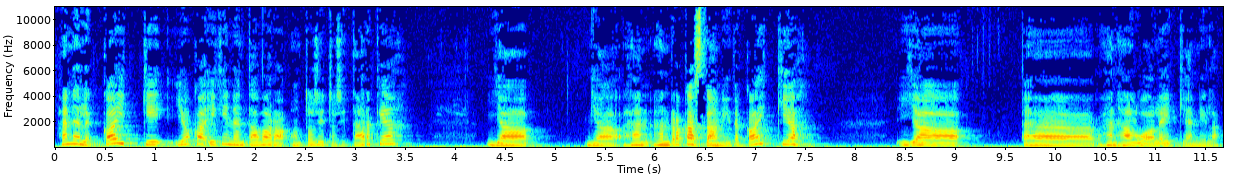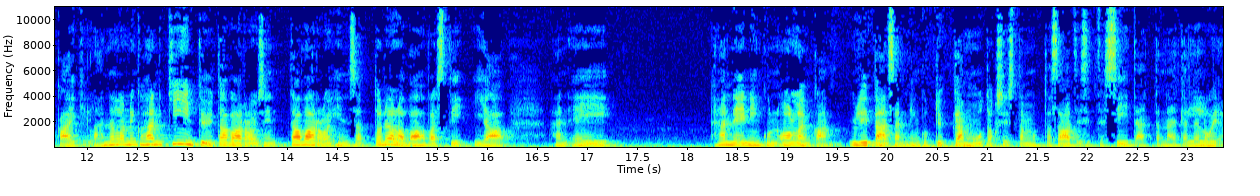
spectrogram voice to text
Hänelle kaikki, joka ikinen tavara on tosi tosi tärkeä ja, ja hän, hän rakastaa niitä kaikkia ja ää, hän haluaa leikkiä niillä kaikilla. Hänellä on, niin kuin, hän kiintyy tavaroihinsa todella vahvasti ja hän ei hän ei niin kuin ollenkaan ylipäänsä niin kuin tykkää muutoksista, mutta saati sitten siitä, että näitä leluja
